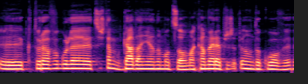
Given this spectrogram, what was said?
yy, która w ogóle coś tam gada nie wiadomo co, ma kamerę przyczepioną do głowy,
